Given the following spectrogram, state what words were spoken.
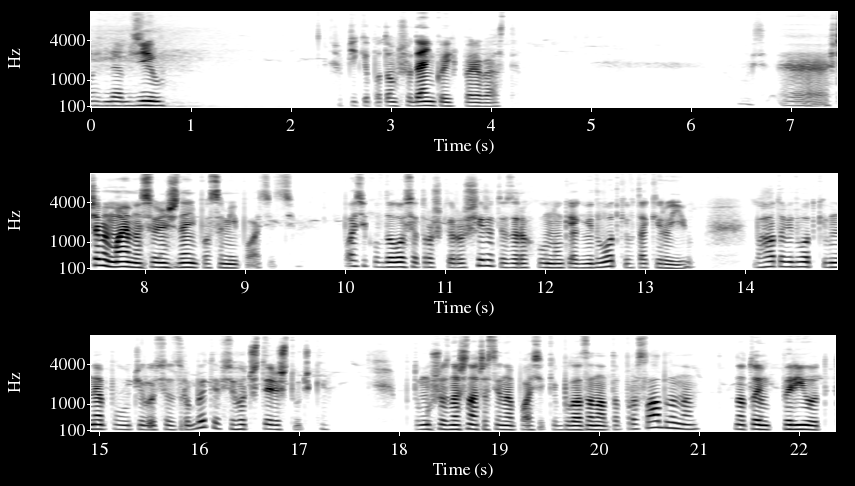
Ось для бджіл. Щоб тільки потім швиденько їх перевезти. Ось. Е, що ми маємо на сьогоднішній день по самій пасіці? Пасіку вдалося трошки розширити за рахунок як відводків, так і роїв. Багато відводків не вийшло зробити, всього 4 штучки. Тому що значна частина пасіки була занадто прослаблена на той період,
